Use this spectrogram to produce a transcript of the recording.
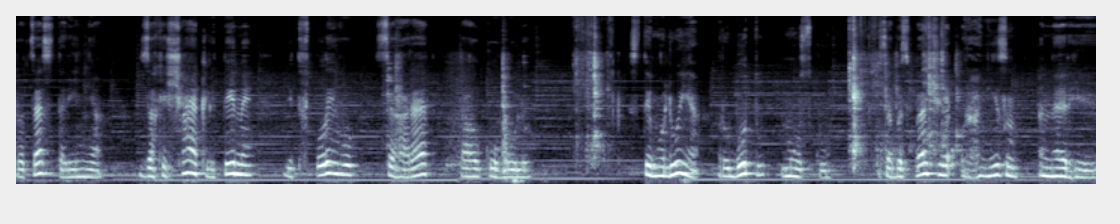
процес старіння, захищає клітини від впливу сигарет та алкоголю, стимулює роботу мозку, забезпечує організм енергією.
